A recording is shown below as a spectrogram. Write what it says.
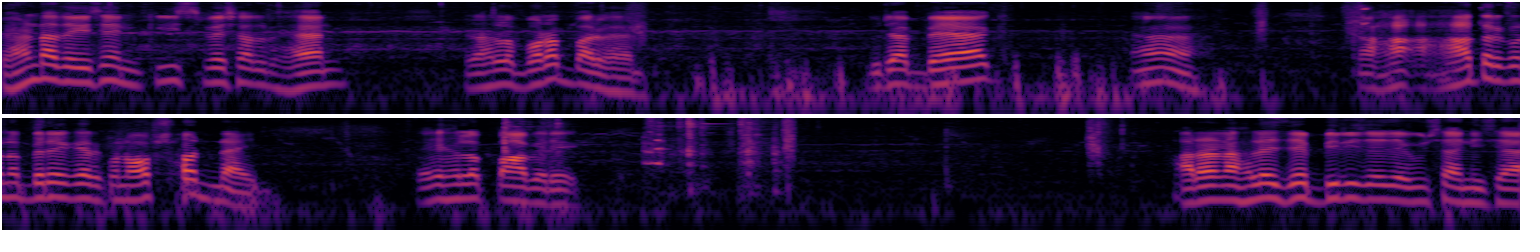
ভ্যানটা দেখেছেন? কি স্পেশাল ভ্যান? এটা হলো বরফবার ভ্যান। দুটা ব্যাগ হ্যাঁ। হাতের কোনো ব্রেকের কোনো অপশন নাই। এই হলো পা ব্রেক আর না হলে যে ব্রিজে যে উষা নিশা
